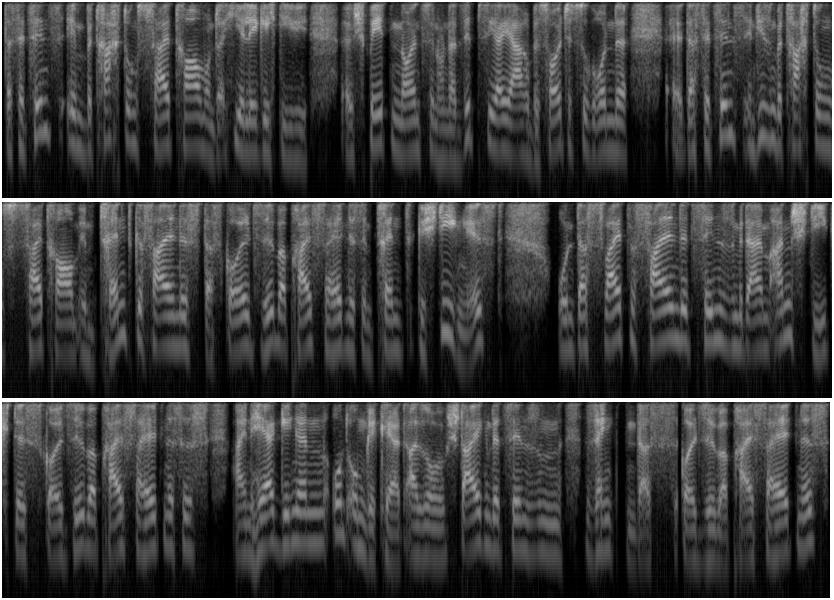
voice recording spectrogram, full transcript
dass der Zins im Betrachtungszeitraum, und hier lege ich die äh, späten 1970er Jahre bis heute zugrunde, äh, dass der Zins in diesem Betrachtungszeitraum im Trend gefallen ist, das Gold-Silber-Preisverhältnis im Trend gestiegen ist und dass zweitens fallende Zinsen mit einem Anstieg des Gold-Silber-Preisverhältnisses einhergingen und umgekehrt. Also steigende Zinsen senkten das Gold-Silber-Preisverhältnis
